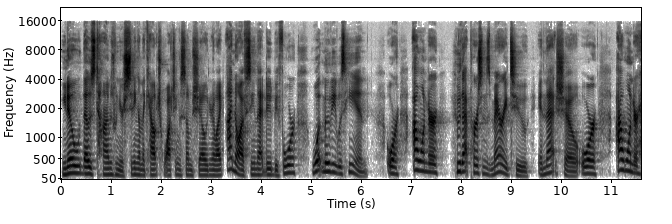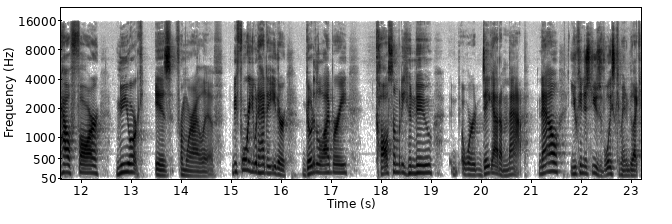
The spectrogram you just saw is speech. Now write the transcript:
You know those times when you're sitting on the couch watching some show and you're like, I know I've seen that dude before. What movie was he in? Or I wonder who that person's married to in that show. Or I wonder how far New York is from where I live. Before you would have had to either go to the library, call somebody who knew, or dig out a map. Now you can just use voice command and be like,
